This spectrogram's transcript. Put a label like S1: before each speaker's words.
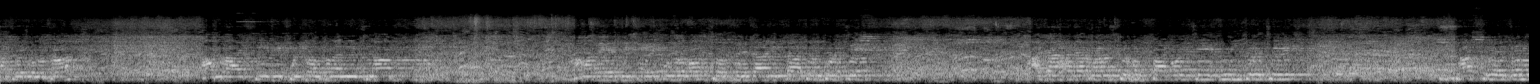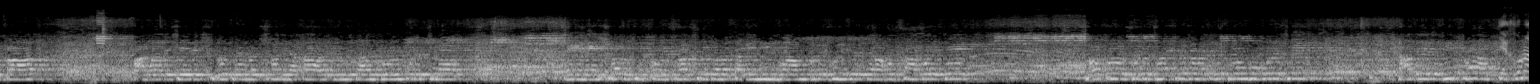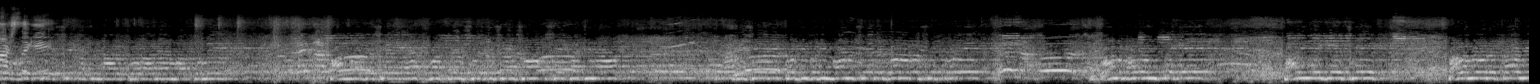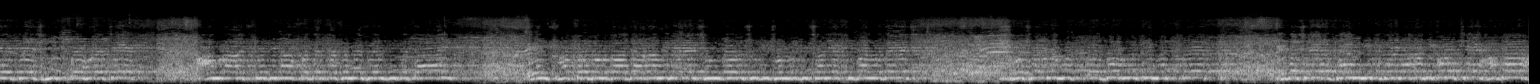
S1: সংগ্রামী ছাত্র আমরা আজকে যে পরিকল্পনা নিয়েছিলাম, আমাদের দেশের বছর ধরে নির্যাতন করেছে, হাজার হাজার মানুষকে হত্যা করেছে, খুন করেছে, ছাত্র জনতা, বাংলাদেশের নতুন স্বাধীনতার জন্য আন্দোলন করেছিল। সেখানে শত ছাত্র জনতাকে নির্মম করে গুলি করে যারা হত্যা করেছে। শত ছাত্র জনতাকে
S2: এখনও আসছে কি?
S1: শেখ হাসিনার প্রদানের মাধ্যমে বাংলাদেশে একমাত্র সৈন্য শেখ হাসিনা দেশের কোটি মানুষের গণরসদ করে গণভবন থেকে পালিয়ে গিয়েছে পালানোর কারণে দেশ মুক্ত হয়েছে আমরা আজকে দিনে আপনাদের কাছে মেসেজ দিতে চাই এই ছাত্র জনতা আগামী দিনে সুন্দর সুখী সমৃদ্ধিশালী একটি বাংলাদেশ শোষণ মুক্ত দুর্নীতি মুক্ত এদেশের ব্যাংক বিভাগে ডাকাতি করেছে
